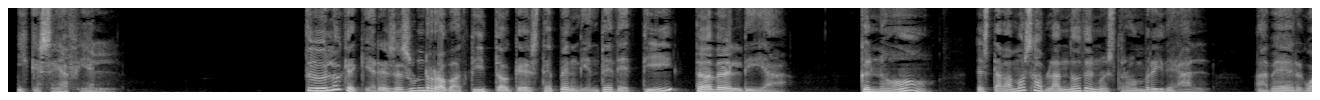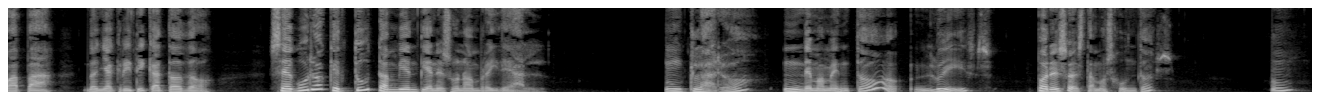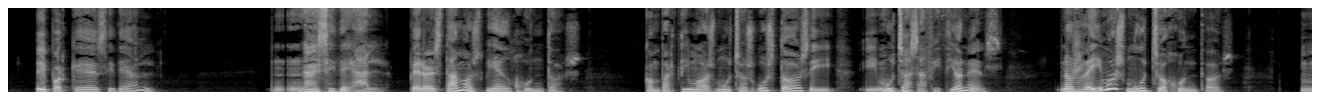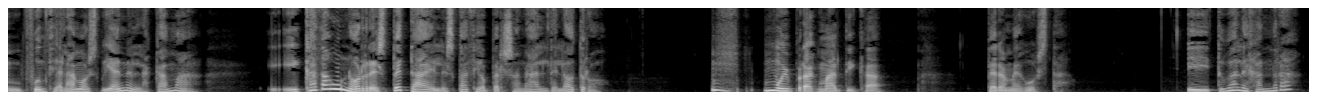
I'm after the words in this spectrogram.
y que sea fiel. Tú lo que quieres es un robotito que esté pendiente de ti todo el día. Que no, Estábamos hablando de nuestro hombre ideal. A ver, guapa, doña critica todo. Seguro que tú también tienes un hombre ideal. Mm, claro. De momento, Luis. Por eso estamos juntos. Mm, ¿Y por qué es ideal? No es ideal, pero estamos bien juntos. Compartimos muchos gustos y, y muchas aficiones. Nos reímos mucho juntos. Mm, funcionamos bien en la cama y cada uno respeta el espacio personal del otro. Muy pragmática, pero me gusta. ¿Y tú, Alejandra?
